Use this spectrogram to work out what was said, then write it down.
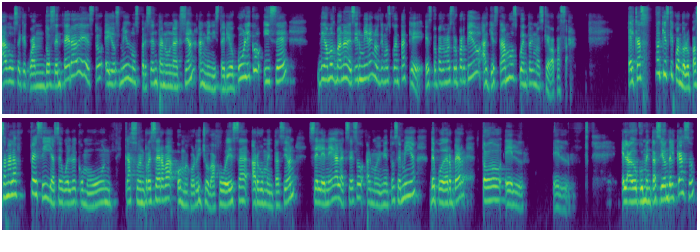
aduce que cuando se entera de esto, ellos mismos presentan una acción al Ministerio Público y se, digamos, van a decir, miren, nos dimos cuenta que esto pasó en nuestro partido, aquí estamos, cuéntenos qué va a pasar. El caso aquí es que cuando lo pasan a la FESI ya se vuelve como un caso en reserva, o mejor dicho, bajo esa argumentación, se le niega el acceso al movimiento Semilla de poder ver todo el, el la documentación del caso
